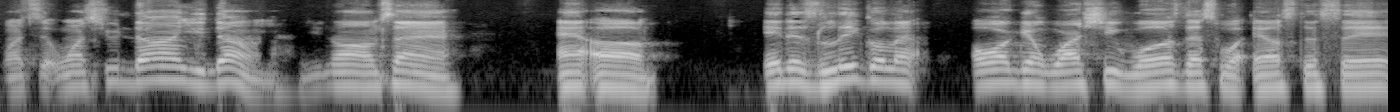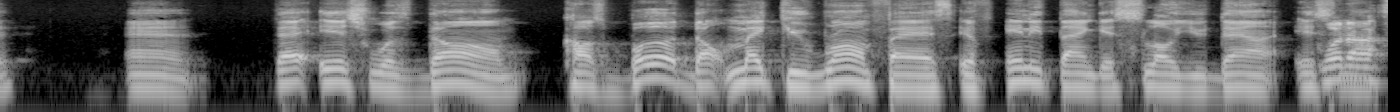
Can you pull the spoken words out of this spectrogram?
Once it once you're done, you're done. You know what I'm saying? And uh, it is legal in Oregon where she was. That's what Elston said. And that ish was dumb because Bud don't make you run fast. If anything, it slow you down. It's what I not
